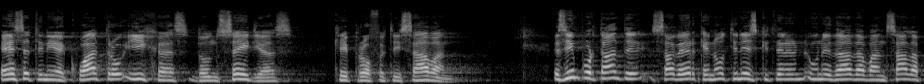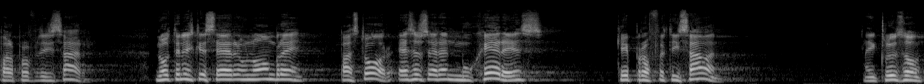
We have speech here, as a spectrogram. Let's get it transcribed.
Este tenía cuatro hijas doncellas que profetizaban. Es importante saber que no tienes que tener una edad avanzada para profetizar. No tienes que ser un hombre pastor. Esas eran mujeres que profetizaban. Incluso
